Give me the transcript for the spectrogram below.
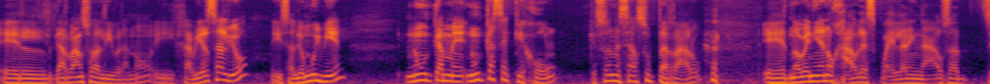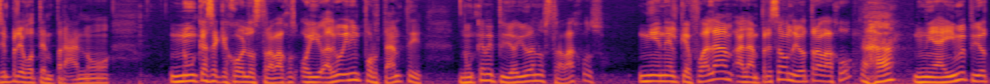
el garbanzo a libra, ¿no? Y Javier salió y salió muy bien. Nunca, me, nunca se quejó, que eso me sea súper raro. Eh, no venía enojado a la escuela ni nada, o sea, siempre llegó temprano. Nunca se quejó de los trabajos. Oye, algo bien importante, nunca me pidió ayuda en los trabajos. Ni en el que fue a la, a la empresa donde yo trabajo, ni ahí me pidió,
